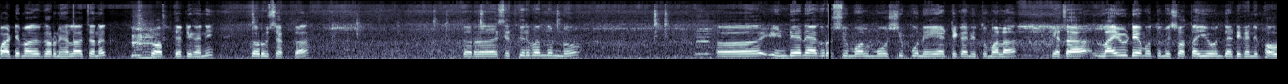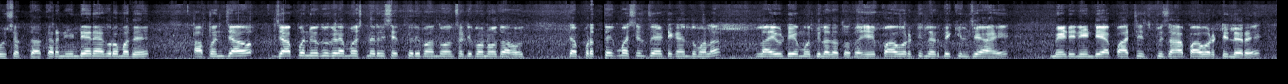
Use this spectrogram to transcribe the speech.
पाठीमागं करून ह्याला अचानक स्टॉप त्या ठिकाणी करू शकता. तर शेतकरी बंधूंनो इंडियन ॲग्रोशी मॉल मोशी पुणे या ठिकाणी तुम्हाला याचा लाईव्ह डेमो तुम्ही स्वतः येऊन त्या ठिकाणी पाहू शकता. कारण इंडियन ॲग्रोमध्ये आपण ज्या ज्या पण वेगवेगळ्या मशिनरी शेतकरी बांधवांसाठी बनवत आहोत त्या प्रत्येक मशीनचा या ठिकाणी तुम्हाला लाईव्ह डेमो दिला जातो. आता हे पॉवर टिलर देखील जे आहे मेड इन इंडिया पाच एच पीचा हा पॉवर टिलर आहे.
